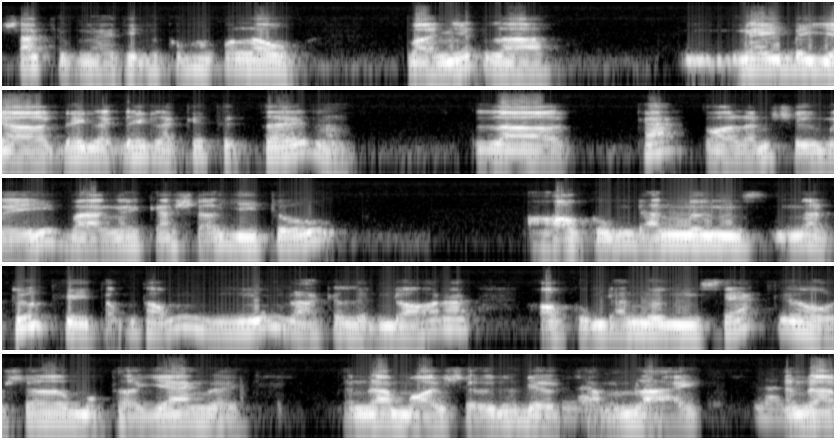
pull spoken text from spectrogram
60 ngày thì nó cũng không có lâu. Và nhất là ngay bây giờ đây là đây là cái thực tế nè là các tòa lãnh sự Mỹ và ngay cả sở di trú họ cũng đã ngưng là trước khi tổng thống muốn ra cái lệnh đó đó họ cũng đã ngưng xét cái hồ sơ một thời gian rồi. Thành ra mọi sự nó đều chậm lại. Thành ra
